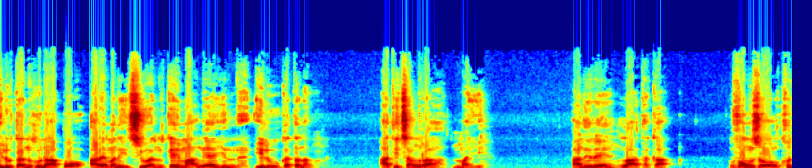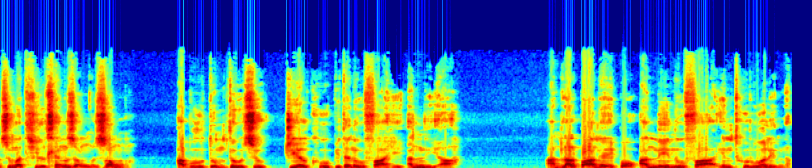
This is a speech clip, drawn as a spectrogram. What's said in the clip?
Ilu tan huna po aremani chuan keima nge in, ilu katanang ati changra mai. Ani reng la taka vongzol khochunga thil thleng zong zong. Abu tum tu chu trial khu pitanu fa hi an ni a. An lalpa nge po an ni nu fa in thurualin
